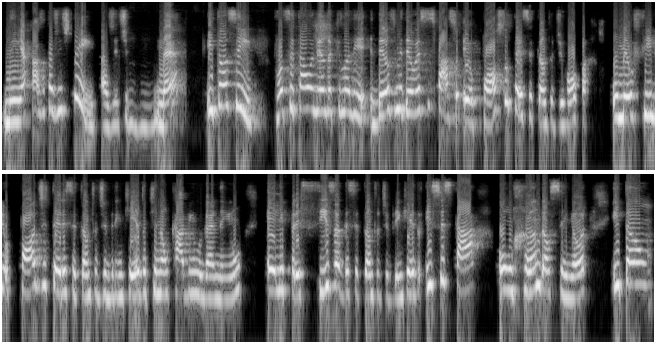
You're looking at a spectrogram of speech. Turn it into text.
nem a casa que a gente tem. A gente, uhum. né? Então, assim, você está olhando aquilo ali, Deus me deu esse espaço, eu posso ter esse tanto de roupa, o meu filho pode ter esse tanto de brinquedo que não cabe em lugar nenhum, ele precisa desse tanto de brinquedo, isso está honrando ao Senhor. Então,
